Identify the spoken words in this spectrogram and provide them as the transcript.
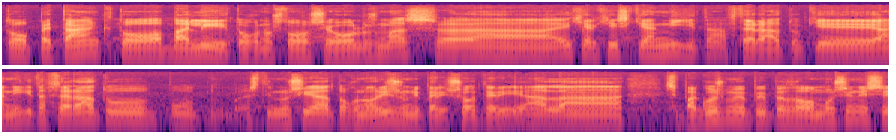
το πετάνκ, το αμπαλί, το γνωστό σε όλους μας, έχει αρχίσει και ανοίγει τα φτερά του. Και ανοίγει τα φτερά του που στην ουσία το γνωρίζουν οι περισσότεροι, αλλά σε παγκόσμιο επίπεδο όμως είναι σε,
